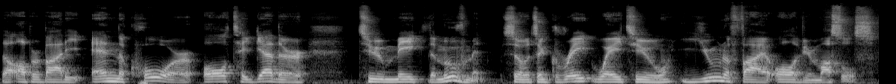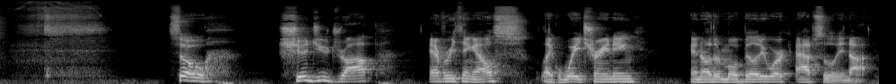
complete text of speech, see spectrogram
the upper body, and the core all together to make the movement. So it's a great way to unify all of your muscles. So, should you drop everything else like weight training and other mobility work? Absolutely not.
